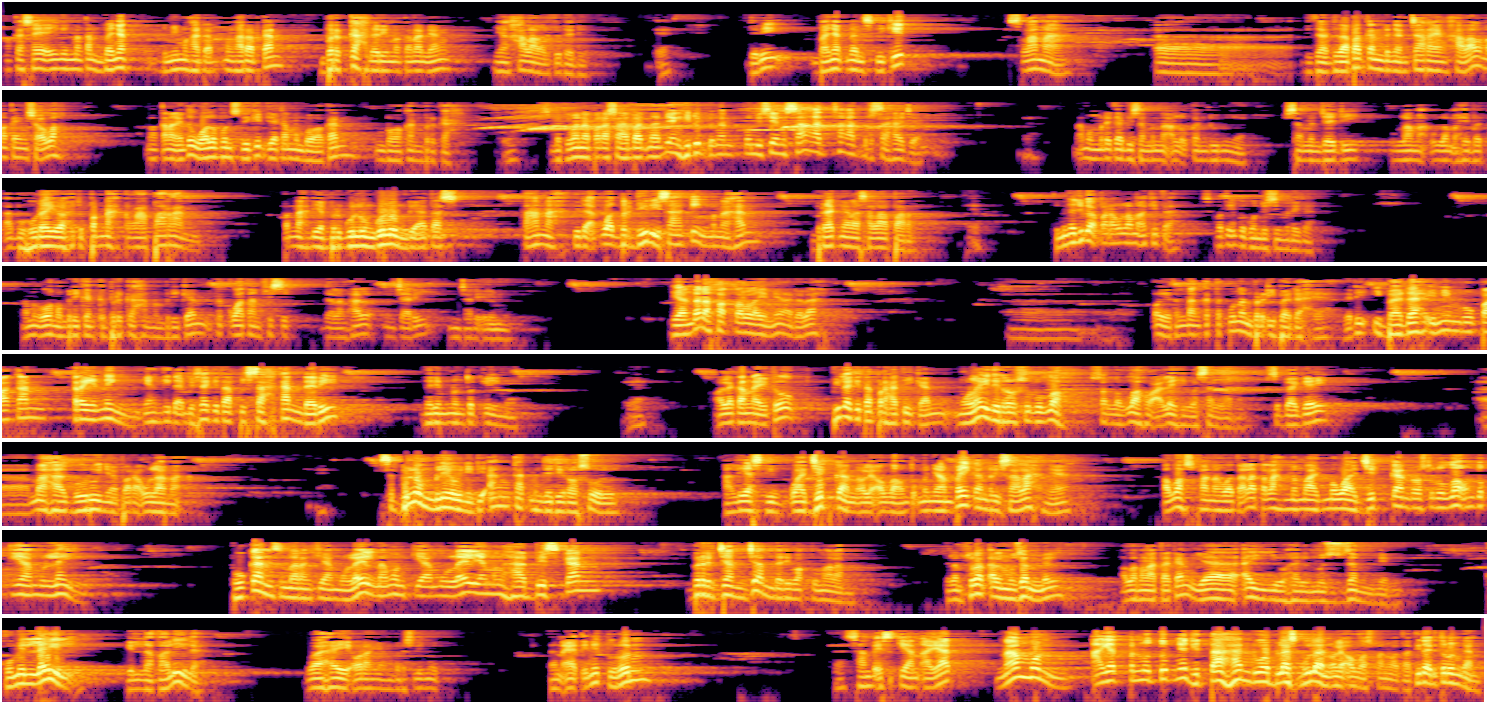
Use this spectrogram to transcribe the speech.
Maka saya ingin makan banyak demi menghadap, mengharapkan berkah dari makanan yang yang halal itu tadi. Jadi banyak dan sedikit selama uh, didapatkan dengan cara yang halal, maka insya Allah makanan itu walaupun sedikit dia akan membawakan membawakan berkah. Sebagaimana para sahabat Nabi yang hidup dengan kondisi yang sangat-sangat bersahaja. Namun mereka bisa menaklukkan dunia. Bisa menjadi ulama-ulama hebat. Abu Hurairah itu pernah kelaparan. Pernah dia bergulung-gulung di atas tanah. Tidak kuat berdiri saking menahan beratnya rasa lapar. Demikian juga para ulama kita. Seperti itu kondisi mereka. Namun Allah memberikan keberkahan, memberikan kekuatan fisik dalam hal mencari mencari ilmu. Di antara faktor lainnya adalah uh, oh ya tentang ketekunan beribadah ya. Jadi ibadah ini merupakan training yang tidak bisa kita pisahkan dari dari menuntut ilmu. Ya. Oleh karena itu, bila kita perhatikan mulai dari Rasulullah Shallallahu Alaihi Wasallam sebagai uh, maha gurunya para ulama, sebelum beliau ini diangkat menjadi Rasul, alias diwajibkan oleh Allah untuk menyampaikan risalahnya, Allah Subhanahu wa taala telah mewajibkan Rasulullah untuk qiyamul lail. Bukan sembarang qiyamul lail namun qiyamul lail yang menghabiskan berjam-jam dari waktu malam. Dalam surat Al-Muzammil Allah mengatakan ya ayyuhal muzammil qumil lail illa qalila. Wahai orang yang berselimut. Dan ayat ini turun sampai sekian ayat namun ayat penutupnya ditahan 12 bulan oleh Allah Subhanahu wa taala, tidak diturunkan.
